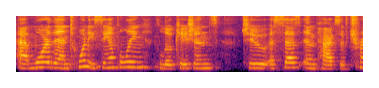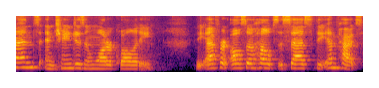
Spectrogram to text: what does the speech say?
at more than 20 sampling locations to assess impacts of trends and changes in water quality. The effort also helps assess the impacts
